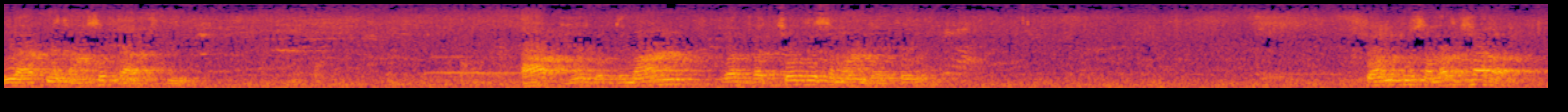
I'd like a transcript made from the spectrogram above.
ये आपने कहाँ से प्राप्त की? आप जो बुद्धिमान व बच्चों के समान रहते हैं। स्वयं को समर्था है।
